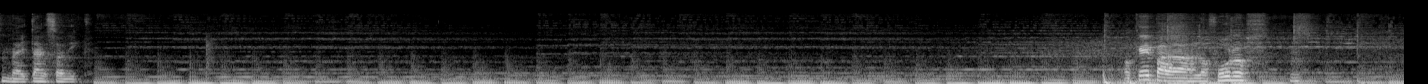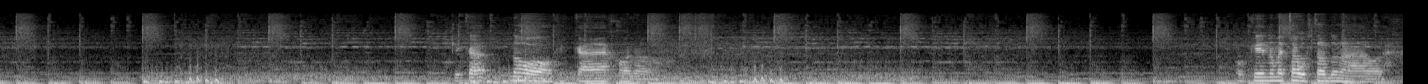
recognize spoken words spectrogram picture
Ahí está el Sonic. Ok, para los furos. ¿Qué ca... No, qué carajo, no. Ok, no me está gustando nada ahora.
